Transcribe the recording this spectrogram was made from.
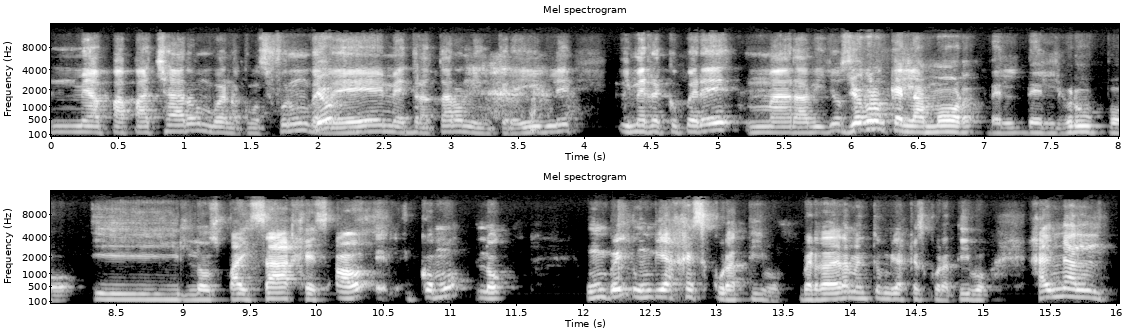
me apapacharon, bueno, como si fuera un bebé, me trataron increíble y me recuperé maravilloso. Yo creo que el amor del, del grupo y los paisajes, ah, como lo, un, un, viaje es curativo, verdaderamente un viaje es curativo. Jaime al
